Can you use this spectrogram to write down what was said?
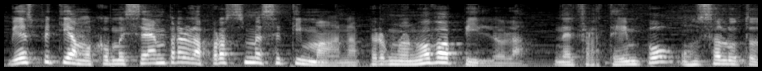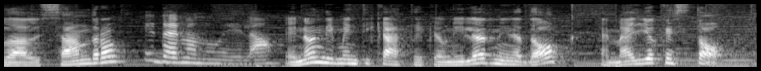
Vi aspettiamo come sempre la prossima settimana per una nuova pillola. Nel frattempo, un saluto da Alessandro e da Emanuela. E non dimenticate che un e-learning ad hoc è meglio che stock.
